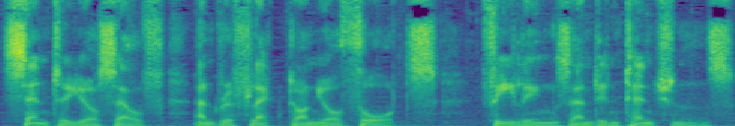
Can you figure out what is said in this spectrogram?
center yourself and reflect on your thoughts, feelings and intentions.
